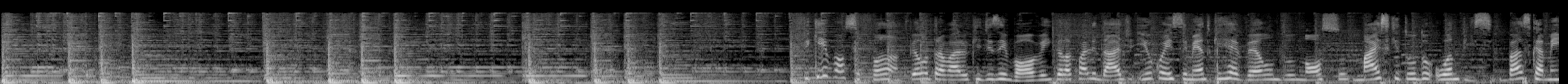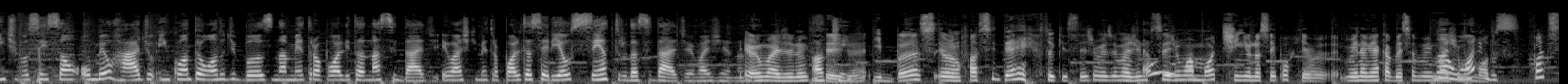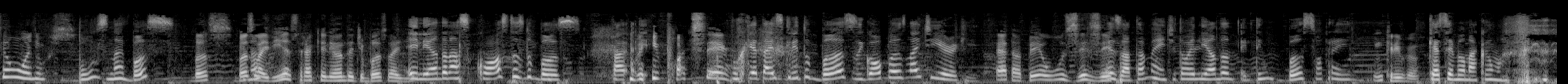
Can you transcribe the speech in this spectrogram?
Fiquei vosso fã pelo trabalho que desenvolvem, pela qualidade e o conhecimento que revelam do nosso, mais que tudo, One Piece. Basicamente, vocês são o meu rádio enquanto eu ando de bus na Metropolitan na cidade. Eu acho que Metropolitan seria o centro da cidade, eu imagino. né? Eu imagino que Ok. seja. né? E bus, eu não faço ideia do que seja, mas eu imagino que seja uma motinha, eu não sei porquê. Vem na minha cabeça, eu Não, imagino um uma moto. ônibus? Pode ser um ônibus. Bus, né? Bus? Bus. Buzz Não. Lightyear? Será que ele anda de Buzz Lightyear? Ele anda nas costas do bus. Tá? Bem, pode ser. Porque tá escrito Buzz igual Buzz Lightyear aqui. É, tá B-U-Z-Z. Exatamente. Então ele anda. Ele tem um bus só pra ele. Incrível. Quer ser meu na cama?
